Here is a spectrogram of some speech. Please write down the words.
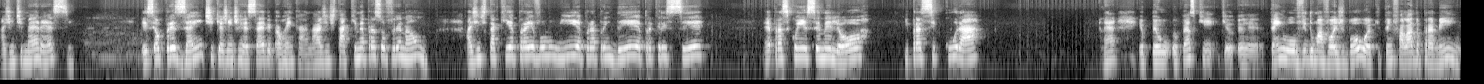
A gente merece. Esse é o presente que a gente recebe ao reencarnar. A gente está aqui não é para sofrer, não. A gente está aqui é para evoluir, é para aprender, é para crescer, é para se conhecer melhor e para se curar. Né? Eu, eu, eu penso que, que é, tenho ouvido uma voz boa que tem falado para mim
